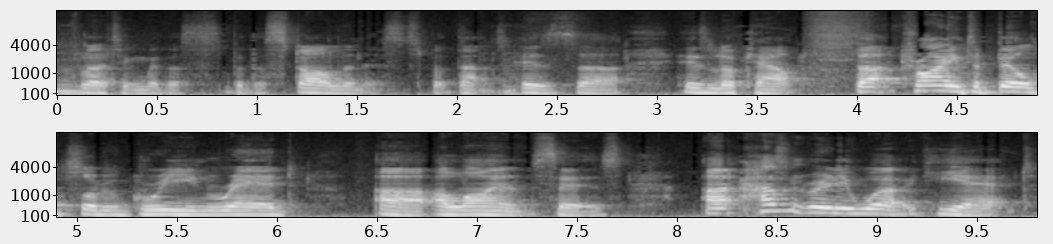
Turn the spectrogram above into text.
mm. flirting with us with the Stalinists, but that's mm. his uh, his lookout. But trying to build sort of green red uh, alliances uh, hasn't really worked yet.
